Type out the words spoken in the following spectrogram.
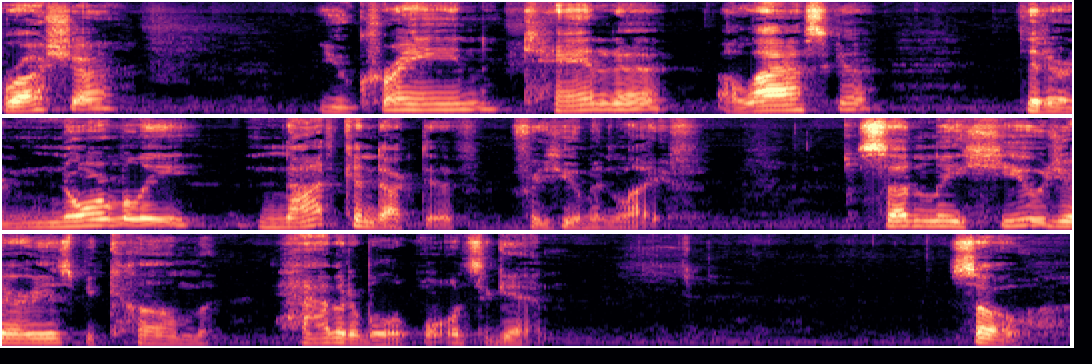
Russia, Ukraine, Canada, Alaska that are normally not conductive for human life. Suddenly, huge areas become habitable once again. So,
